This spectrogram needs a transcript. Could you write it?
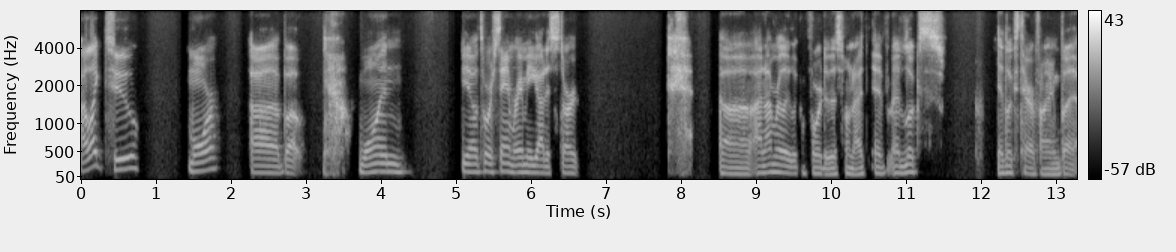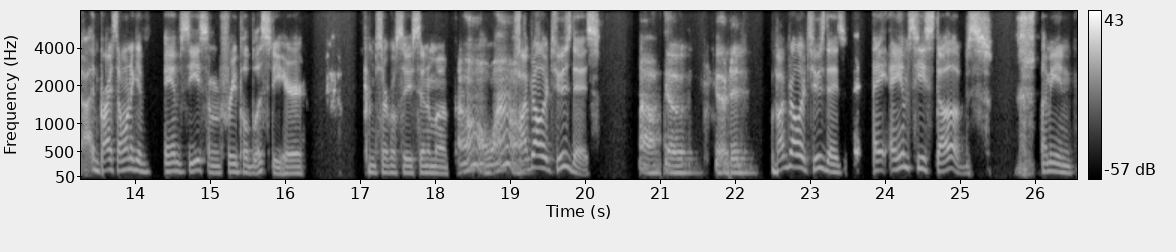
I like two more, uh, but one, you know, it's where Sam Raimi got his start, uh, and I'm really looking forward to this one. I, it, it looks it looks terrifying, but I, Bryce, I want to give AMC some free publicity here from Circle City Cinema. Oh wow! Five dollar Tuesdays. Oh, go go did. Five dollar Tuesdays, A- AMC Stubs. I mean,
